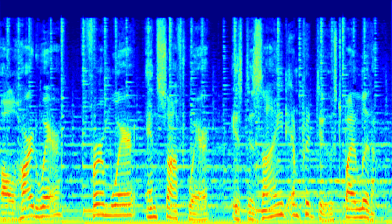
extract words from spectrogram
All hardware, firmware, and software is designed and produced by Litum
